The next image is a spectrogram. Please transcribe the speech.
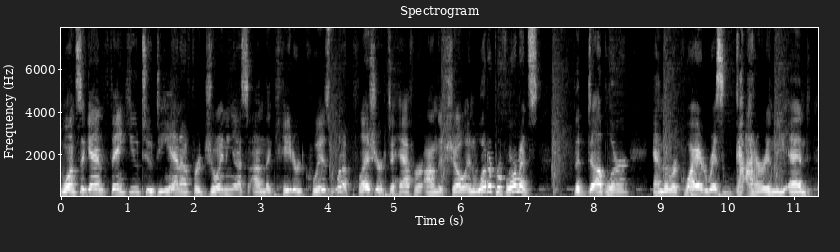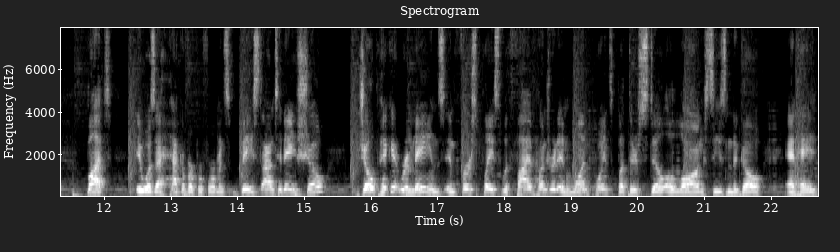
Once again, thank you to Deanna for joining us on the catered quiz. What a pleasure to have her on the show, and what a performance! The doubler and the required risk got her in the end. But it was a heck of a performance. Based on today's show, Joe Pickett remains in first place with 501 points, but there's still a long season to go. And hey,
